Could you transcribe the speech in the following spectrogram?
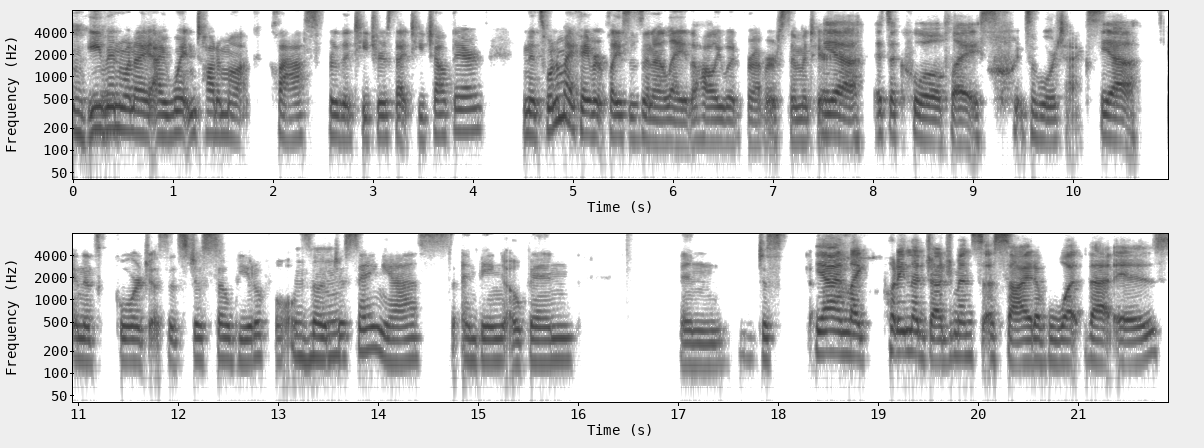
Mhm. even when I, I went and taught a mock class for the teachers that teach out there and it's one of my favorite places in la the hollywood forever cemetery yeah, it's a cool place. it's a vortex Yeah. And it's gorgeous it's just so beautiful so Mhm. just saying yes and being open and just Yeah, and like putting the judgments aside of what that is.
